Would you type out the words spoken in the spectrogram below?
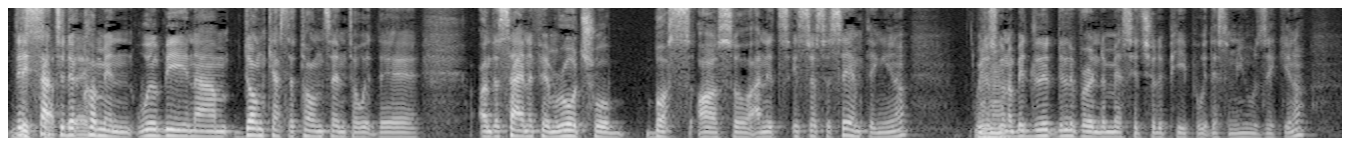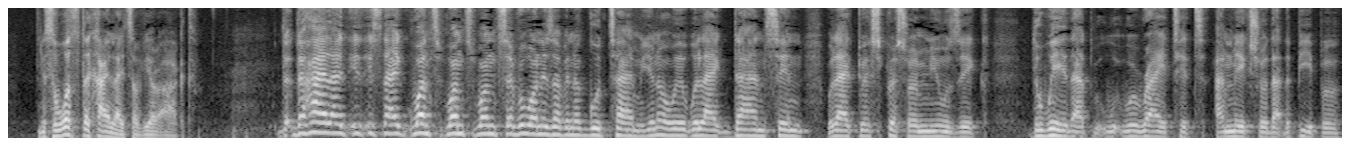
this, This Saturday, Saturday. coming, we'll be in um, Doncaster Town Centre with the on the Sine FM Roadshow bus also, and it's it's just the same thing, you know. We're just gonna be deli- delivering the message to the people with this music, you know. So, what's the highlights of your act? The, the highlight is, is like once once once everyone is having a good time, you know, we, we like dancing, we like to express our music the way that we, we write it and make sure that the people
